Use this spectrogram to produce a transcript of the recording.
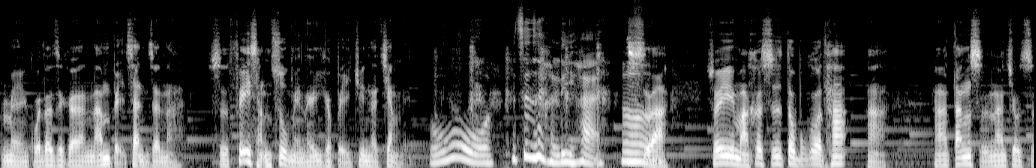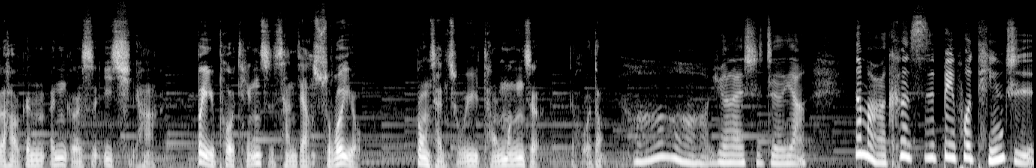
美国的这个南北战争啊，是非常著名的一个北军的将领。哦，他真的很厉害。嗯、是啊，所以马克思斗不过他啊，他当时呢就只好跟恩格斯一起哈、啊，被迫停止参加所有共产主义同盟者的活动。哦，原来是这样。那马克思被迫停止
